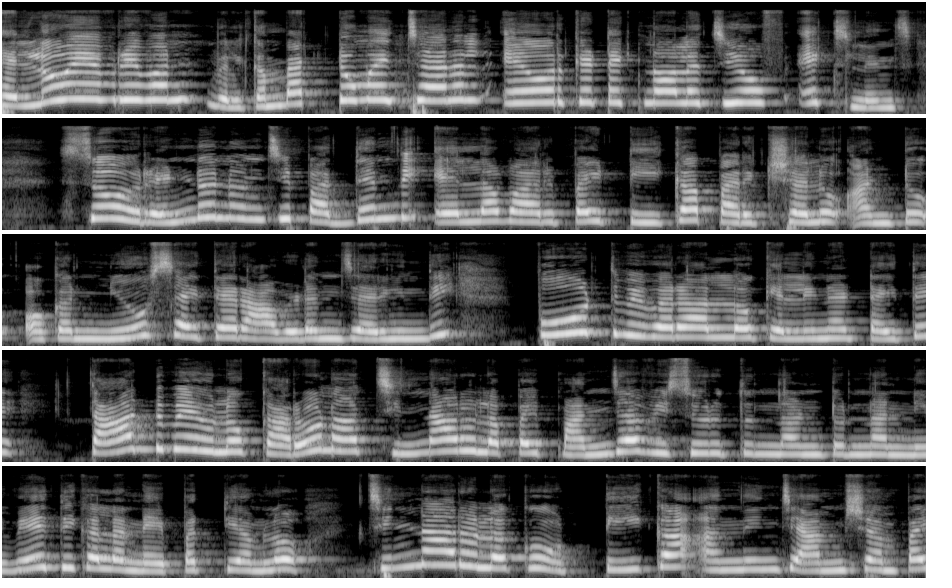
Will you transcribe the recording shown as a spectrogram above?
Hello everyone welcome back to my channel ARK technology of excellence so రెండు నుంచి పద్దెనిమిది ఏళ్ళ వారిపై టీకా పరీక్షలు అంటూ ఒక న్యూస్ అయితే రావడం జరిగింది. పూర్తి వివరాల్లోకి వెళ్ళినట్టయితే థర్డ్ వేవ్లో కరోనా చిన్నారులపై పంజా విసురుతుందంటున్న నివేదికల నేపథ్యంలో చిన్నారులకు టీకా అందించే అంశంపై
